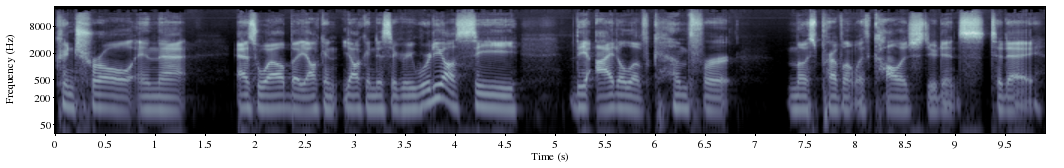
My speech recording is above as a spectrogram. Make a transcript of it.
control in that as well. But y'all can y'all can disagree. Where do y'all see the idol of comfort most prevalent with college students today?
